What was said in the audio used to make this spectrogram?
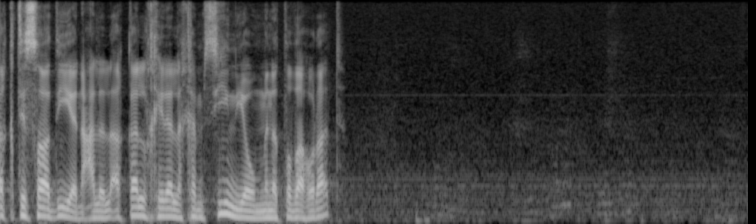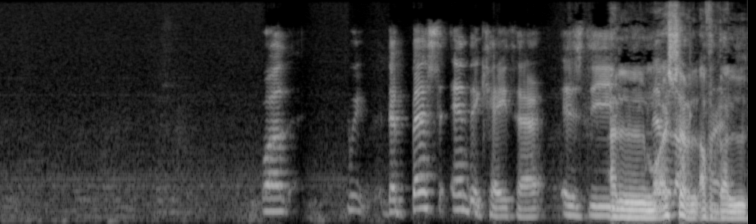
اقتصاديا على الأقل خلال خمسين يوم من التظاهرات؟ المؤشر الأفضل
